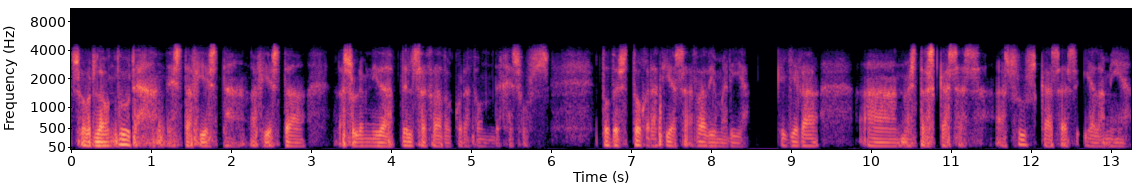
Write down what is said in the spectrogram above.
sobre la hondura de esta fiesta, la fiesta, la solemnidad del Sagrado Corazón de Jesús. Todo esto gracias a Radio María, que llega a nuestras casas, a sus casas y a la mía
